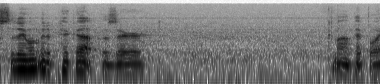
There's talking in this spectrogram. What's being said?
Else do they want me to pick up? Was there... Come on, Pip-Boy.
